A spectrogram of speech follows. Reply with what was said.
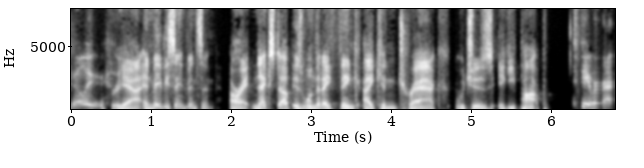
Billy. yeah, and maybe St. Vincent. All right, next up is one that I think I can track, which is Iggy Pop. T Rex.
